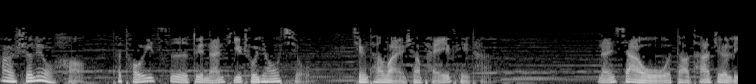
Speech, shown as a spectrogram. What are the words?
二十六号，他头一次对男提出要求，请他晚上陪陪他。男下午到他这里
